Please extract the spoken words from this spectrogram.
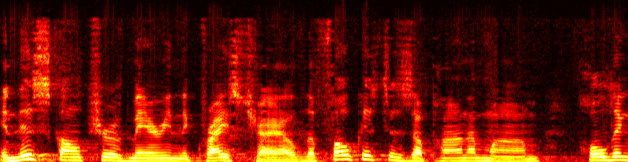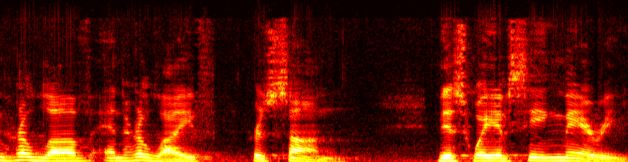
In this sculpture of Mary and the Christ child, the focus is upon a mom holding her love and her life, her son. This way of seeing Mary,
